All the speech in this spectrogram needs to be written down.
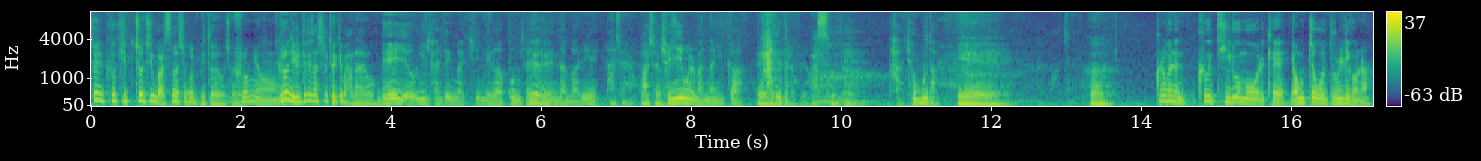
저희는 그 기- 저 지금 말씀하신 걸 믿어요. 저는. 그럼요. 그런 일들이 사실 되게 많아요. 내 영이 잘 된 같이 내가 범사에 잘 네네. 된단 말이 맞아요. 맞아요. 주님을 만나니까 네. 다 되더라고요. 맞습니다. 네. 다 전부 다. 예. 어. 그러면은 그 뒤로 뭐 이렇게 영적으로 눌리거나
